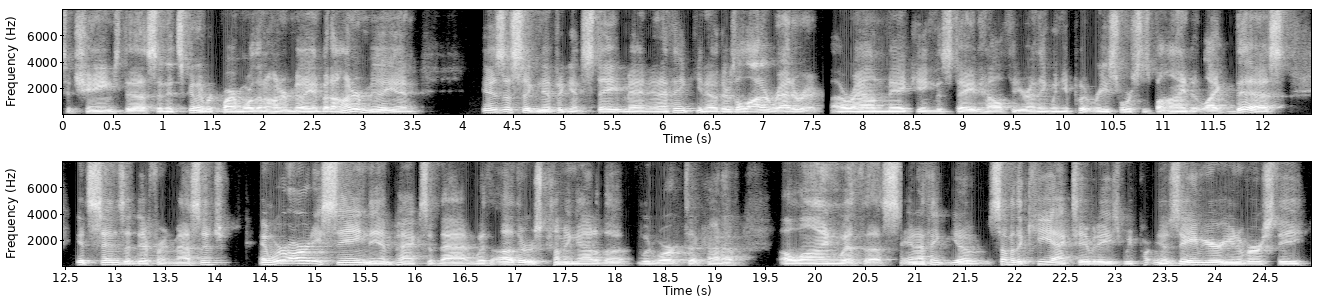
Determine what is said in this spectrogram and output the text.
to change this. And it's going to require more than 100 million, but 100 million is a significant statement. And I think, you know, there's a lot of rhetoric around making the state healthier. I think when you put resources behind it like this, it sends a different message. And we're already seeing the impacts of that with others coming out of the woodwork to kind of align with us. And I think, you know, some of the key activities we, you know, Xavier University,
